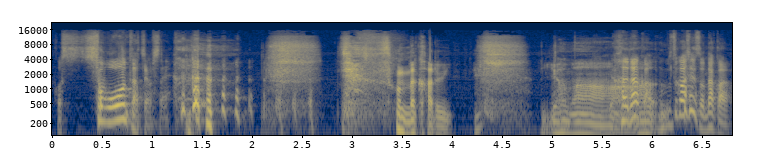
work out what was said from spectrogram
こうしょぼーんってなっちゃいましたね。そんな軽い。いやまあ。なんか難しいですよ。なんか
